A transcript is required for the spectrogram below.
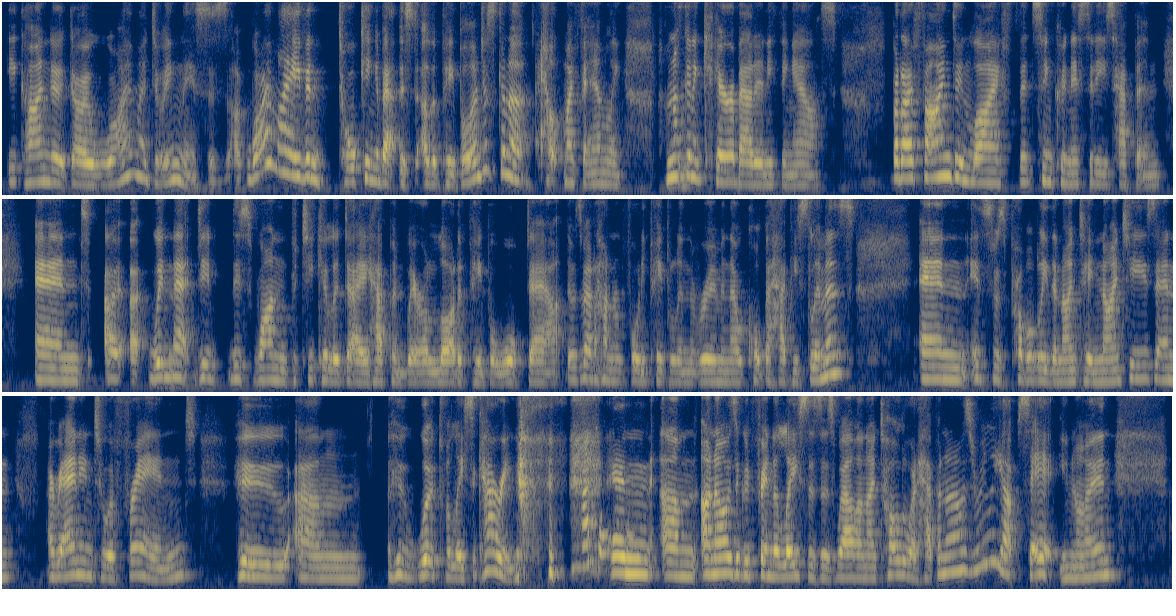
you kind of go, why am I doing this? Uh, why am I even talking about this to other people? I'm just going to help my family. I'm not mm-hmm. going to care about anything else. But I find in life that synchronicities happen and I, I, when that did this one particular day happened where a lot of people walked out, there was about 140 people in the room and they were called the Happy Slimmers. And this was probably the 1990s. And I ran into a friend who um, who worked for Lisa Curry. and um, and I was a good friend of Lisa's as well. And I told her what happened. And I was really upset, you know. And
